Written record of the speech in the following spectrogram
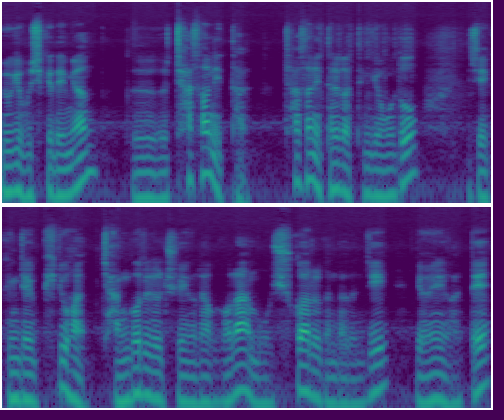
여기 보시게 되면 그 차선 이탈, 차선 이탈 같은 경우도 이제 굉장히 필요한 장거리를 주행을 하거나 뭐 휴가를 간다든지 여행을 갈때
